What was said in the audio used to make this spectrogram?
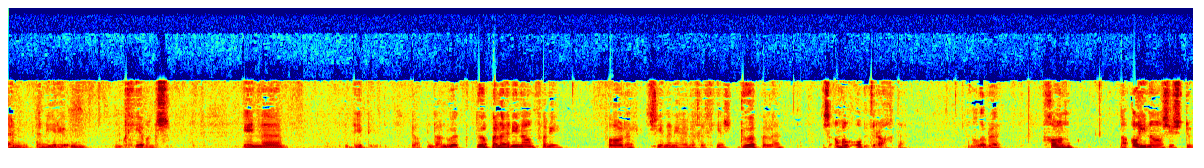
in in hierdie om, omgewings. En uh die ja, en dan ook doop hulle in die naam van die Vader, Seun en die Heilige Gees. Doop hulle is almal opdragte. En hulle gaan na al die nasies toe.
